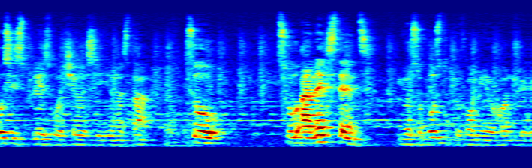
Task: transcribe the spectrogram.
Moses plays for Chelsea. You understand? So to an extent, you are supposed to perform in your country.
